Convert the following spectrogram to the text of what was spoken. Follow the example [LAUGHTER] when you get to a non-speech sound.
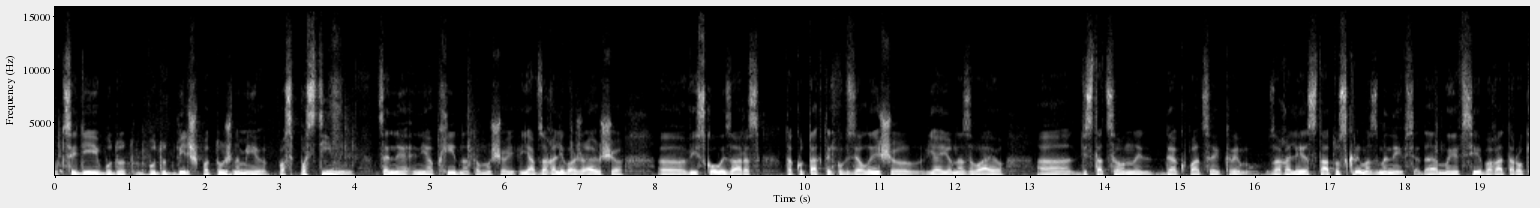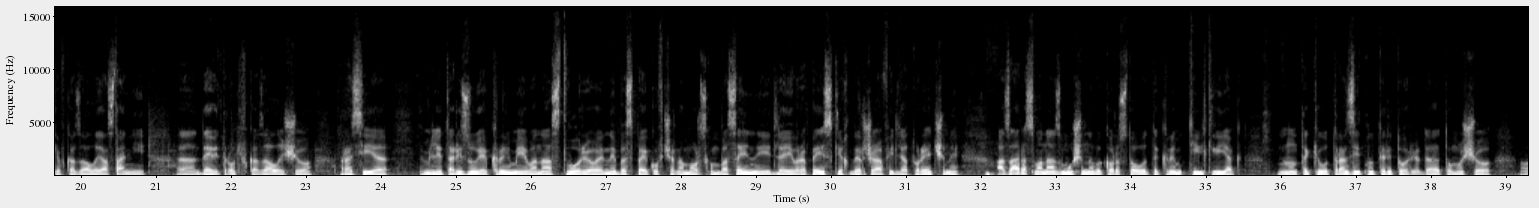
ці дії будуть, будуть більш потужними і пос- постійними. Це не необхідно, тому що я взагалі вважаю, що е, військові зараз таку тактику взяли, що я її називаю е, дистанційною деокупацією Криму. Взагалі статус Криму змінився. Да? Ми всі багато років казали, останні е, 9 років казали, що Росія мілітаризує Крим і вона створює небезпеку в Чорноморському басейні і для європейських держав, і для Туреччини. А зараз вона змушена використовувати Крим тільки як ну, таку транзитну територію, да? тому що е,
